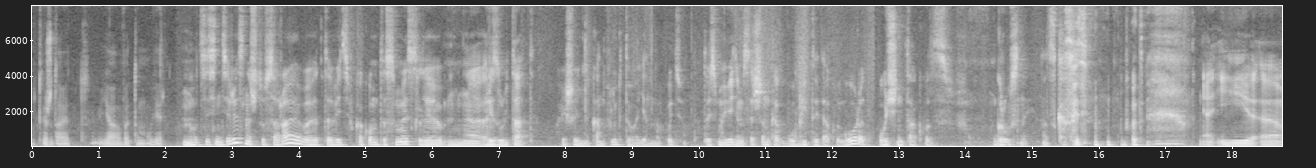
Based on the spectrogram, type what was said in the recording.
утверждает, я в этом уверен. Ну вот здесь интересно, что Сараево – это ведь в каком-то смысле результат решения конфликта военным путем. То есть мы видим совершенно как бы убитый такой город, очень так вот грустный, надо сказать. вот. И, э,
